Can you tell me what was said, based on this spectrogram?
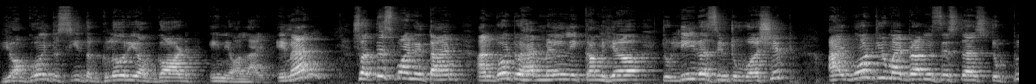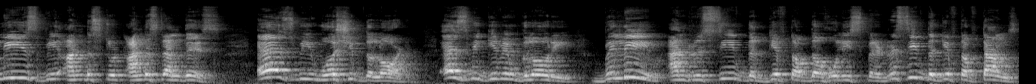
you're going to see the glory of God in your life. Amen. So at this point in time, I'm going to have Melanie come here to lead us into worship. I want you, my brothers and sisters, to please be understood, understand this. As we worship the Lord, as we give Him glory, believe and receive the gift of the Holy Spirit. Receive the gift of tongues,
